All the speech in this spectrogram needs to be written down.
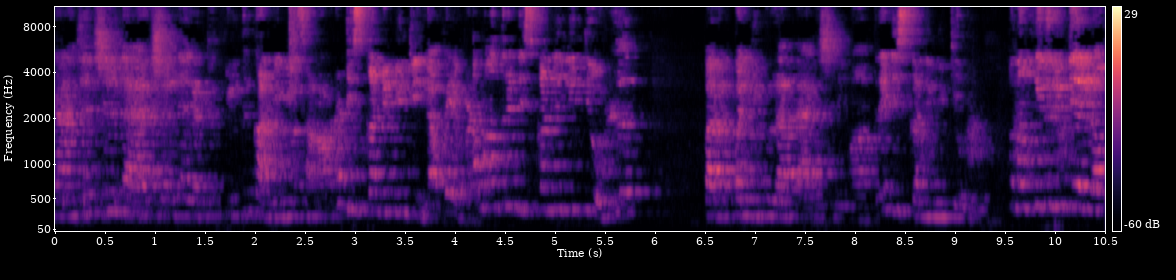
tangential ഡയറക്ഷനിലെ ഇലക്ട്രിക് ഫീൽഡ് കണ്ടിന്യൂസ് ആണ്. അവിടെ ഡിസ്കണ്ടിന്യൂറ്റി ഇല്ല. അപ്പൊ എവിടെ മാത്രമേ ഡിസ്കണ്ടിന്യൂറ്റി ഉള്ളൂ? പെർപെൻഡിക്കുലർ ഡയറക്ഷനിൽ മാത്രമേ ഡിസ്കണ്ടിന്യൂറ്റി ഉള്ളൂ. അപ്പൊ നമുക്ക് ഇത് കിട്ടിയല്ലോ?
